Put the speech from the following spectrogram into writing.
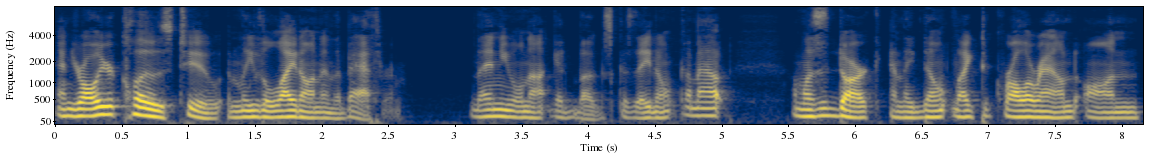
and your, all your clothes too, and leave the light on in the bathroom. Then you will not get bugs because they don't come out unless it's dark and they don't like to crawl around on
